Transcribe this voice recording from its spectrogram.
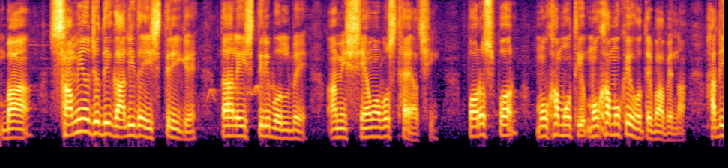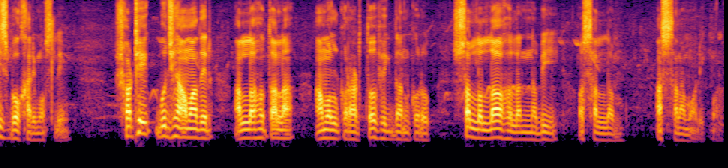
বা স্বামীও যদি গালি দেয় স্ত্রীকে, তাহলে স্ত্রী বলবে, আমি সেম অবস্থায় আছি। পরস্পর মুখামুখি মুখামুখি হতে পাবে না। হাদিস বোখারি, মুসলিম। সঠিক বুঝে আমাদের আল্লাহ তালা আমল করার তৌফিক দান করুক। সাল্লাহ নবী ওসাল্লাম। আসসালামু আলাইকুম।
